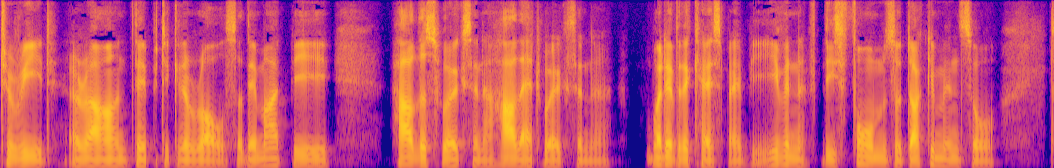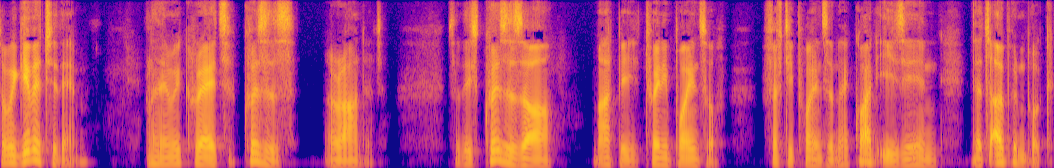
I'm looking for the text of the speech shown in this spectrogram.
to read around their particular role. So there might be how this works and how that works and uh, whatever the case may be, even these forms or documents or so we give it to them and then we create quizzes around it. So these quizzes are might be 20 points or 50 points and they're quite easy and that's open book.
